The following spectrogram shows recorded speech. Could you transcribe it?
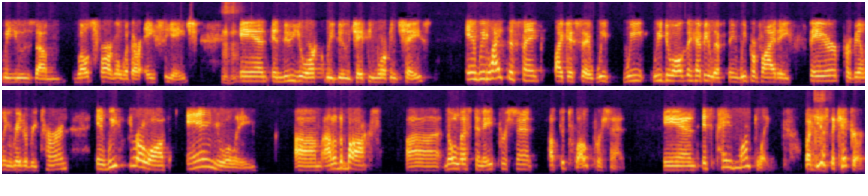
we use um, Wells Fargo with our ACH. Mm-hmm. And in New York, we do JP Morgan Chase. And we like to think, like I said, we, we, we do all the heavy lifting. We provide a fair prevailing rate of return. And we throw off annually um, out of the box uh, no less than 8% up to 12%. And it's paid monthly. But here's the kicker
